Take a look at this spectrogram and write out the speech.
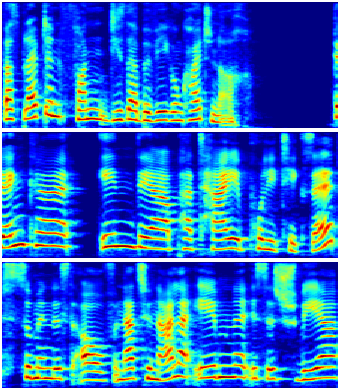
Was bleibt denn von dieser Bewegung heute noch? denke, in der Parteipolitik selbst, zumindest auf nationaler Ebene, ist es schwer,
